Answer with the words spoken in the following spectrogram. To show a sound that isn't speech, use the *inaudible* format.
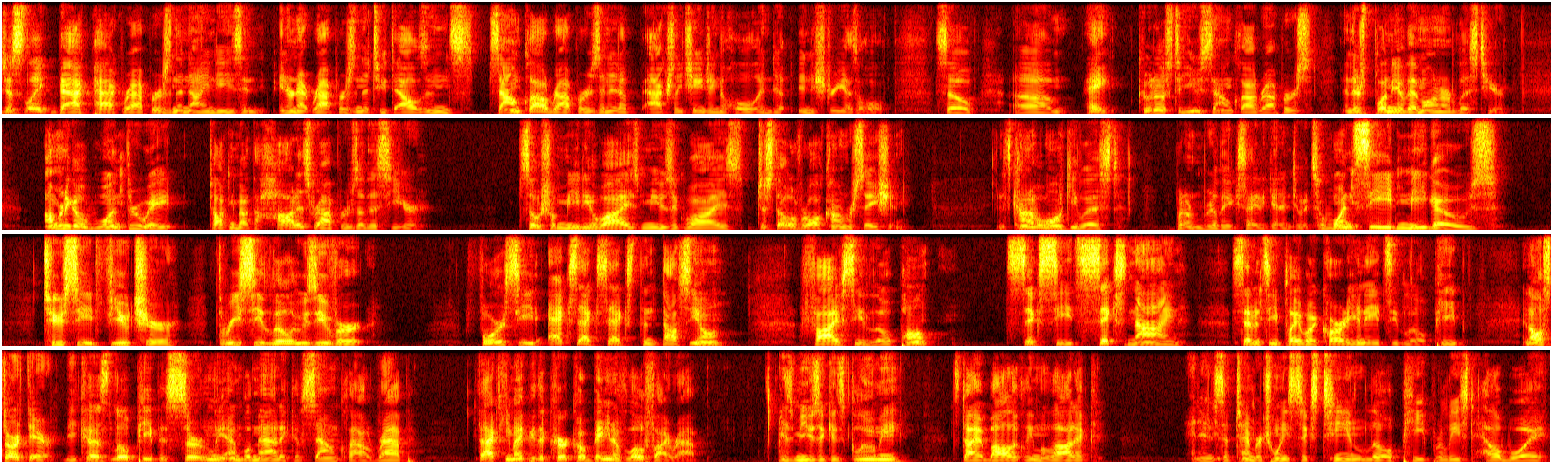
just like backpack rappers in the 90s and internet rappers in the 2000s, SoundCloud rappers ended up actually changing the whole ind- industry as a whole. So, um, hey, kudos to you, SoundCloud rappers. And there's plenty of them on our list here. I'm going to go one through eight, talking about the hottest rappers of this year, social media wise, music wise, just the overall conversation. It's kind of a wonky list, but I'm really excited to get into it. So, one seed Migos, two seed Future, three seed Lil Uzi Vert, four seed XXXTentacion, five seed Lil Pump, six seed Six Nine, seven seed Playboi Carti, and eight seed Lil Peep. And I'll start there because Lil Peep is certainly emblematic of SoundCloud rap. In fact, he might be the Kurt Cobain of lo-fi rap. His music is gloomy, it's diabolically melodic, and in September 2016, Lil Peep released Hellboy.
